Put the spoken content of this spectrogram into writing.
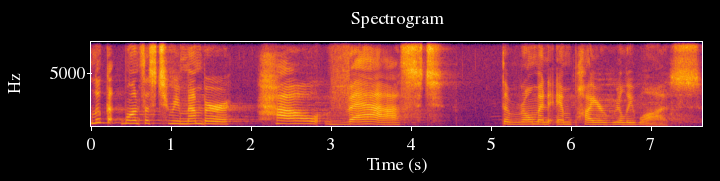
Luke wants us to remember how vast the Roman Empire really was.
